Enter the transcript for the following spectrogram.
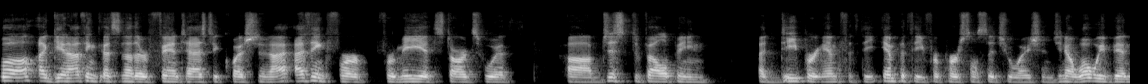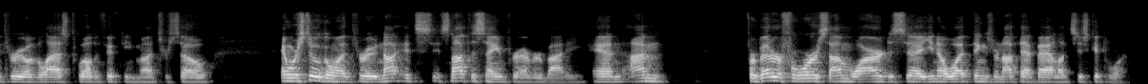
Well, again, I think that's another fantastic question. I, I think for for me, it starts with uh, just developing a deeper empathy empathy for personal situations. You know what we've been through over the last twelve to fifteen months or so, and we're still going through. Not it's it's not the same for everybody. And I'm for better or for worse, I'm wired to say, you know what, things are not that bad. Let's just get to work.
